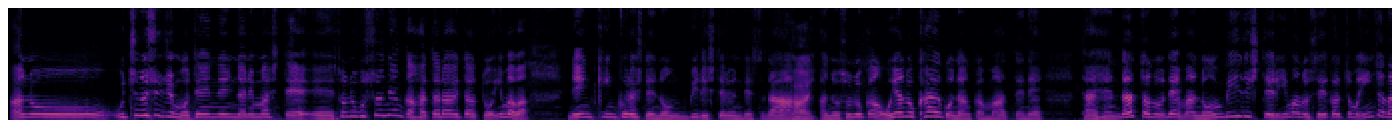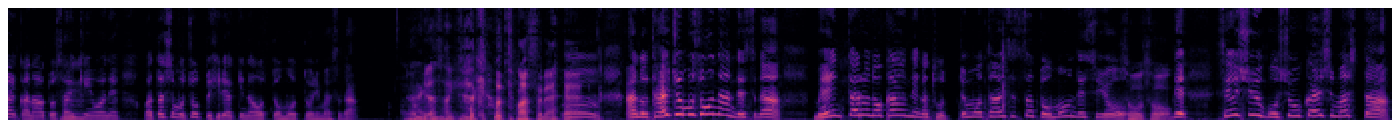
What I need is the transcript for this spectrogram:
あのーうちの主人も定年になりまして、えーその後数年間働いた後、今は年金暮らしでのんびりしてるんですが、はいあの、その間、親の介護なんかもあってね、大変だったので、まあ、のんびりしている今の生活もいいんじゃないかなと、最近はね、私もちょっと開き直って思っておりますが。はい皆さん開き直ってますね。うん、あの体調もそうなんですが、メンタルの観念がとっても大切だと思うんですよ。そうそうで、先週ご紹介しました、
